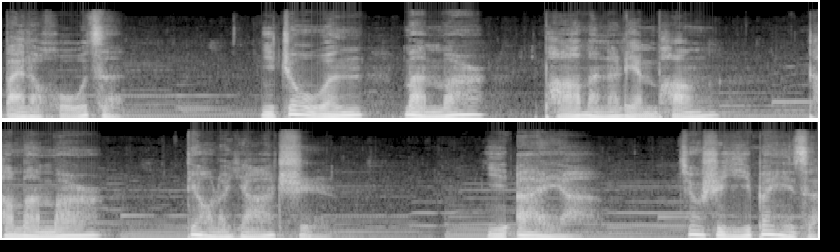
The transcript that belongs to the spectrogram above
白了胡子。你皱纹慢慢爬满了脸庞，他慢慢掉了牙齿。一爱呀，就是一辈子。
